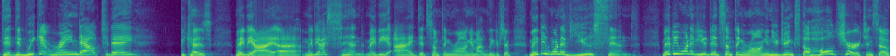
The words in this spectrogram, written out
Did, did we get rained out today because maybe I, uh, maybe I sinned? Maybe I did something wrong in my leadership? Maybe one of you sinned Maybe one of you did something wrong and you jinxed the whole church, and so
